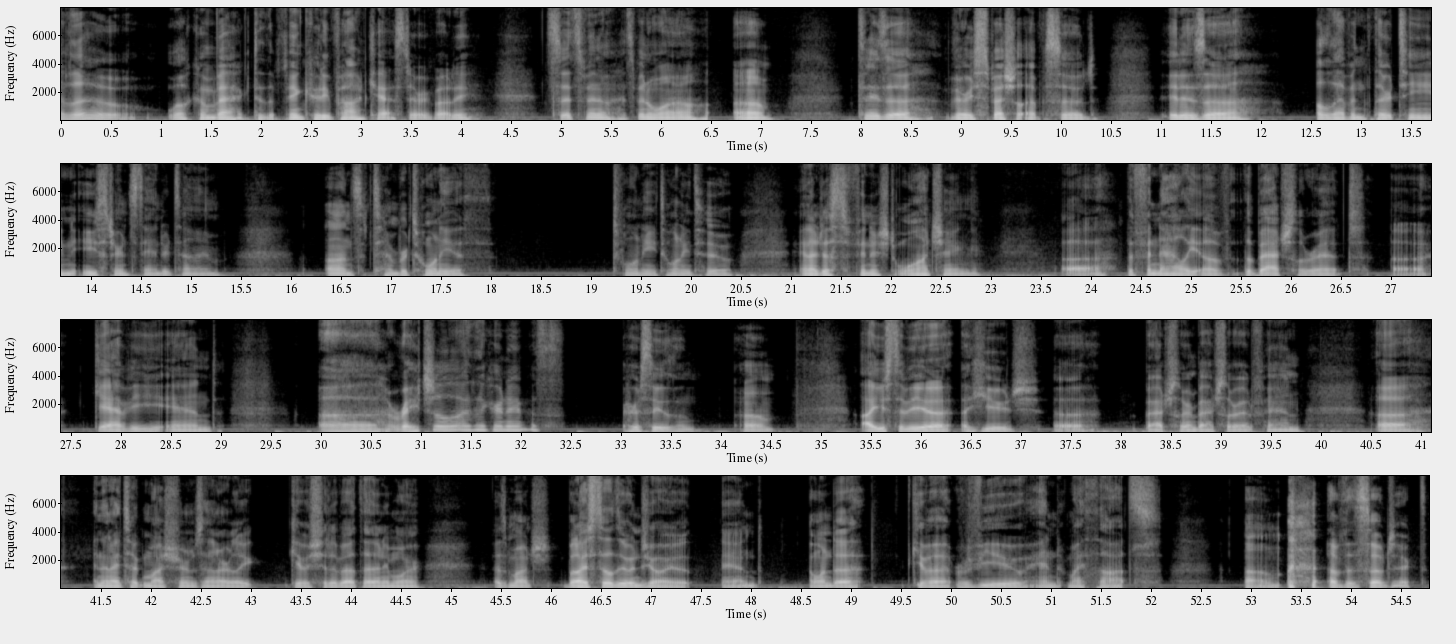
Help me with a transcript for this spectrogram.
Hello, welcome back to the Pink Hoodie Podcast, everybody. It's it's been a, it's been a while. Um, today's a very special episode. It is uh eleven thirteen Eastern Standard Time on September twentieth, twenty twenty two, and I just finished watching uh the finale of The Bachelorette. Uh, Gabby and uh Rachel, I think her name is her season. Um I used to be a, a huge uh Bachelor and Bachelorette fan. Uh and then I took mushrooms and I don't really give a shit about that anymore as much. But I still do enjoy it and I wanted to give a review and my thoughts um of the subject.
